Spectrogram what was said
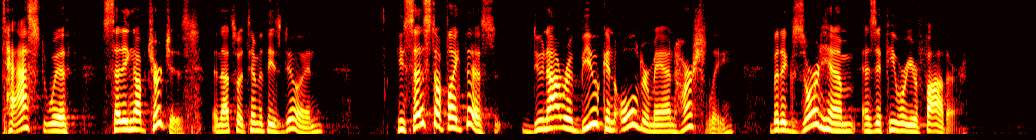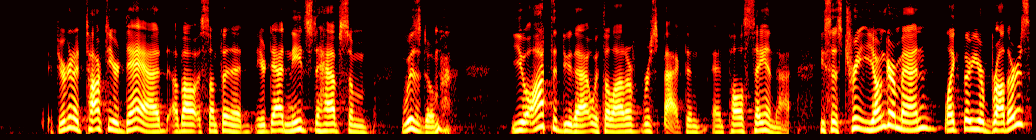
tasked with setting up churches. And that's what Timothy's doing. He says stuff like this Do not rebuke an older man harshly but exhort him as if he were your father. If you're going to talk to your dad about something that your dad needs to have some wisdom, you ought to do that with a lot of respect. And, and Paul's saying that. He says, treat younger men like they're your brothers,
